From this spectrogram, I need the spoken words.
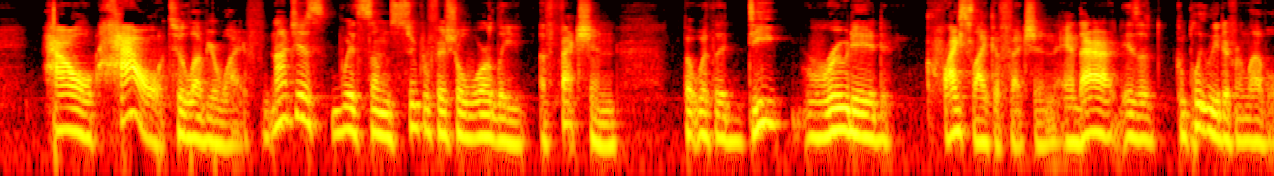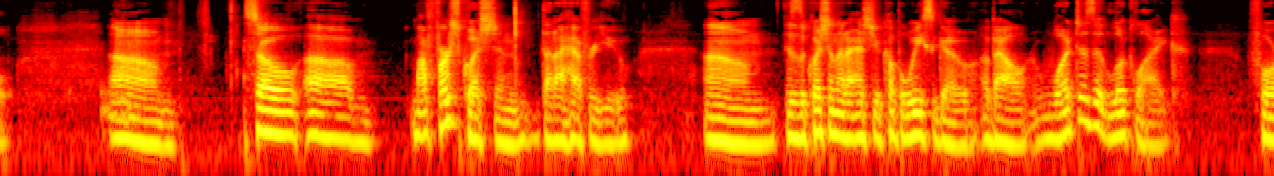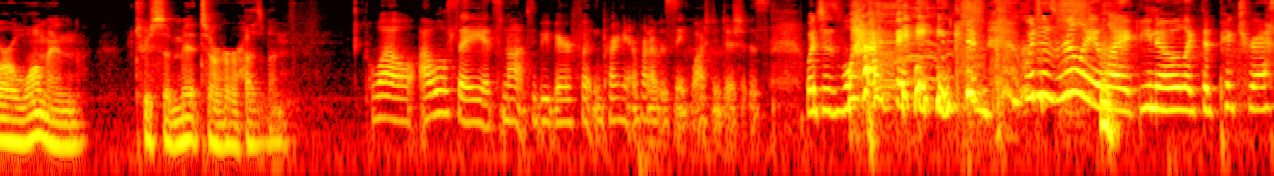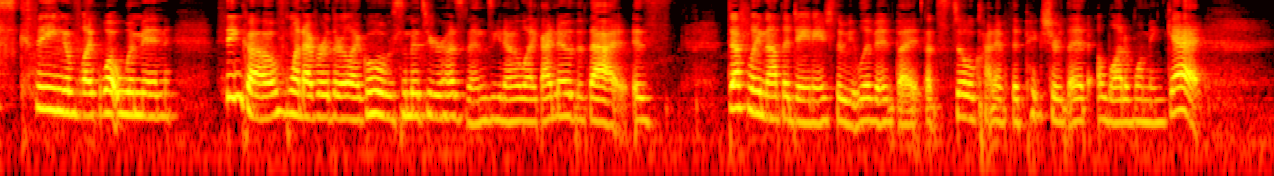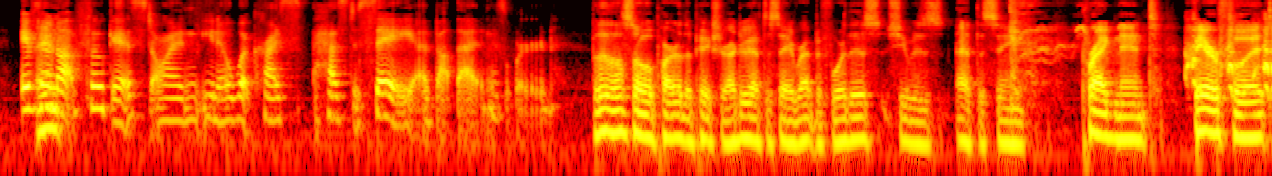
how how to love your wife, not just with some superficial worldly affection, but with a deep rooted Christ-like affection, and that is a completely different level. Um, so um, my first question that I have for you um, is the question that I asked you a couple weeks ago about what does it look like for a woman to submit to her husband? Well, I will say it's not to be barefoot and pregnant in front of a sink washing dishes, which is what I think, which is really like, you know, like the picturesque thing of like what women think of whenever they're like, oh, submit to your husbands, you know, like I know that that is definitely not the day and age that we live in, but that's still kind of the picture that a lot of women get if they're And- not focused on, you know, what Christ has to say about that in his word. But that's also a part of the picture. I do have to say, right before this, she was at the sink, pregnant, barefoot.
